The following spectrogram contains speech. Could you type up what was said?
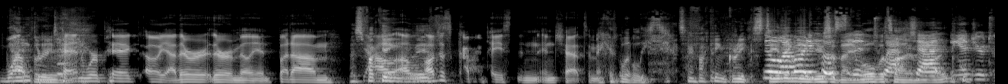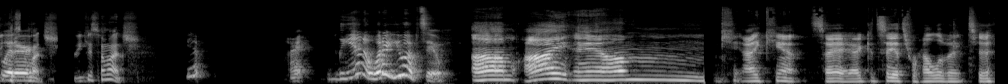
One through ten were picked. Oh yeah, there were there were a million. But um, yeah, fucking- I'll, I'll, I'll just copy paste in, in chat to make it a little easier. It's fucking Greek No, stealing I've your username all the Twat time. chat like- and your Thank you so Twitter. much. Thank you so much. All right, Leana, what are you up to? Um, I am. I can't say. I could say it's relevant to.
